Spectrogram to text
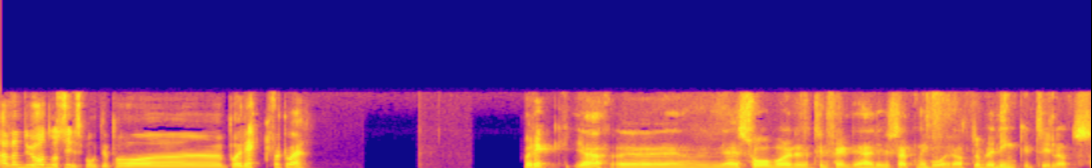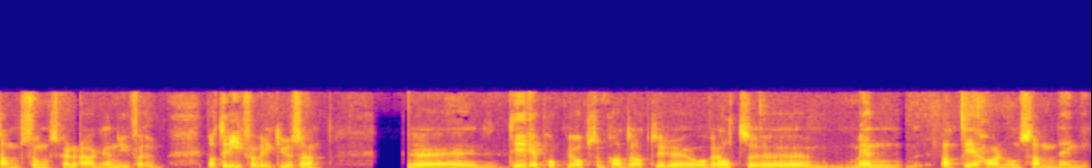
Erlend, du hadde noen synspunkter på, på REC, forsto jeg? REC, ja. øh, Jeg så bare tilfeldig her i chatten i går at det ble linket til at Samsung skal lage en ny batterifabrikk i USA. Øh, Det popper jo opp som paddehatter overalt. øh, Men at det har noen sammenheng,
